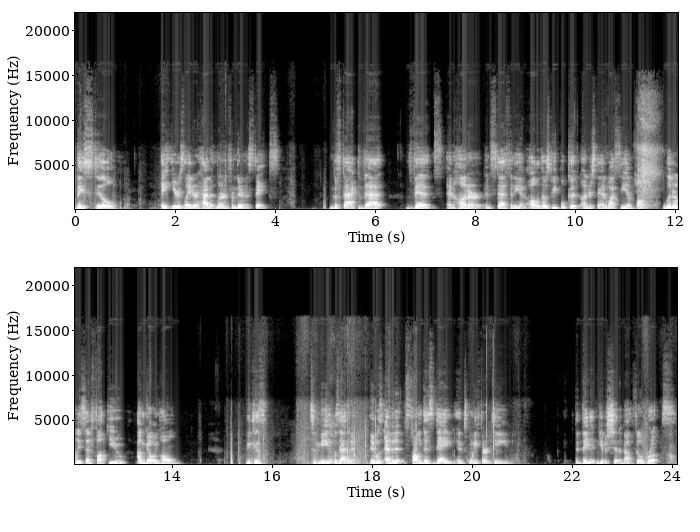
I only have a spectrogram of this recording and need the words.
they still, eight years later, haven't learned from their mistakes. The fact that Vince and Hunter and Stephanie and all of those people couldn't understand why CM Punk literally said, fuck you, I'm going home. Because to me, it was evident. It was evident from this day in 2013 that they didn't give a shit about Phil Brooks.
